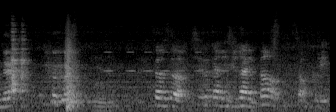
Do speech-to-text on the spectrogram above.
そうそう静かにしないとそう首。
